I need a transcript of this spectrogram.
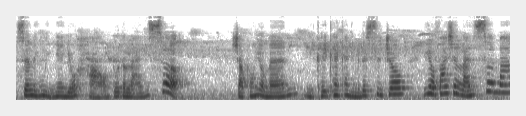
森林里面有好多的蓝色。小朋友们，你可以看看你们的四周，你有发现蓝色吗？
